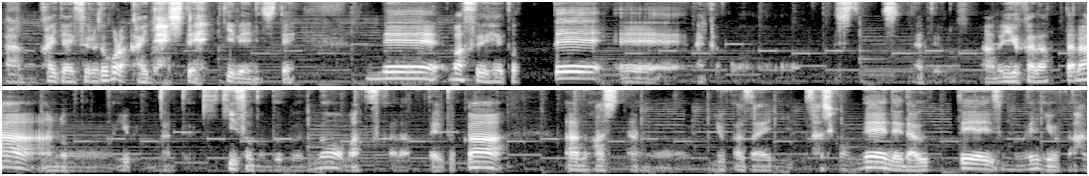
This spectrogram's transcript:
あの解体するところは解体して、きれいにして、で、まあ、水平取って、えー、なんかこう、なんていうの、あの床だったら、あの、なんていうの、基礎の部分の、松下、だったりとか、あの、はし、あの、床材差し込んで、値段打って、その上に床、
